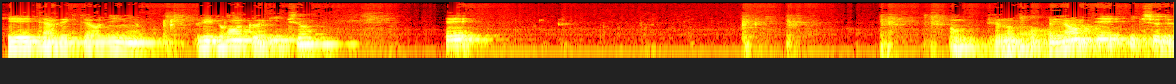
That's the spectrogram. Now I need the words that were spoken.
qui est un vecteur ligne plus grand que x et est x2.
